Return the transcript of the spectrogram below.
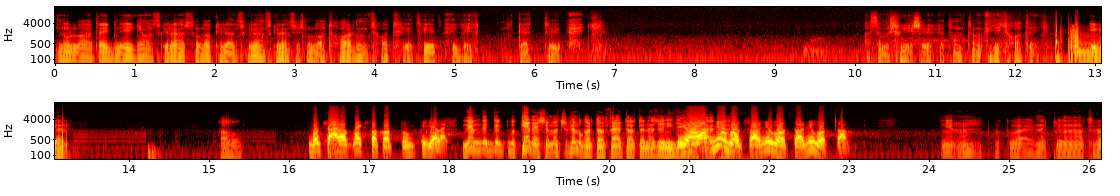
nulla hat egy négy nyolc kilenc nulla kilenc kilenc kilenc és nulla hat harminc hat hét hét egy egy kettő egy. Azt hiszem most hülyeségeket mondtam. Egy egy hat egy. Igen. Ahó. Bocsánat, megszakadtunk, figyelek. Nem, de, de keresem, azt csak nem akartam feltartani az ön idejét. Ja, Tehát- nyugodtan, nyugodtan, nyugodtan. Ja, akkor várjon egy pillanatra.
